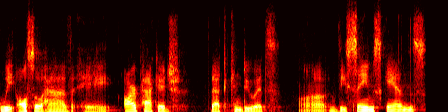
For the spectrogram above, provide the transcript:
we also have a R package that can do it uh, the same scans,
